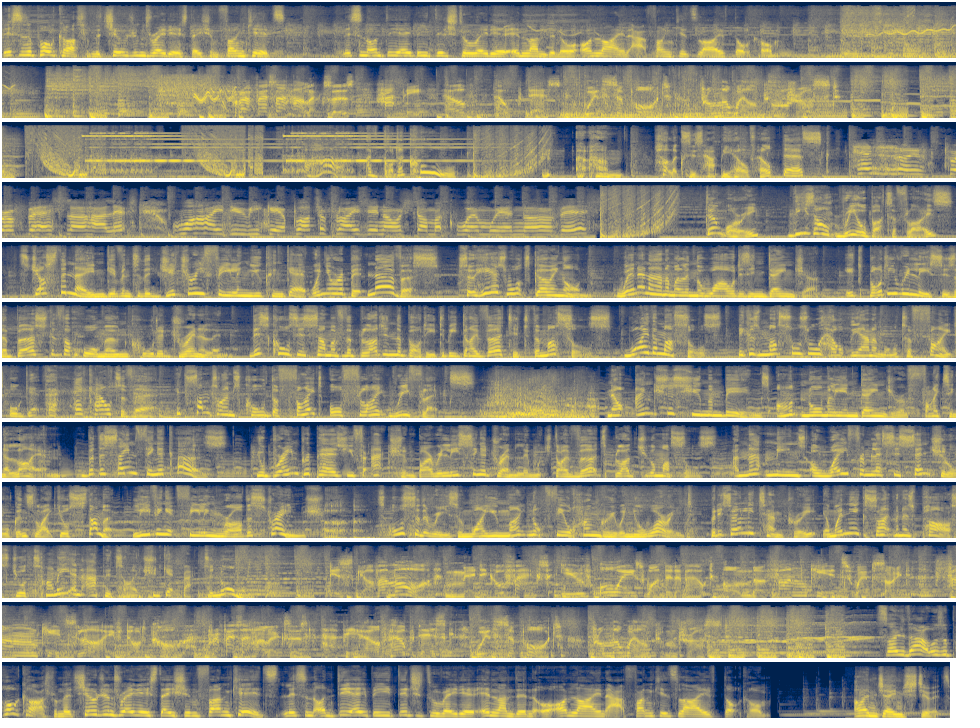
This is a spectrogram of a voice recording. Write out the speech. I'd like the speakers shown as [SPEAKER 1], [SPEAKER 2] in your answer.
[SPEAKER 1] This is a podcast from the children's radio station Fun Kids. Listen on DAB digital radio in London or online at funkidslive.com.
[SPEAKER 2] Professor Hallux's Happy Health Help Desk with support from the Wellcome Trust. Aha!
[SPEAKER 3] I've got a call. Ahem. Hallux's Happy Health Help Desk.
[SPEAKER 4] Professor Alex. Why do we get butterflies in our stomach when we're nervous?
[SPEAKER 3] Don't worry, these aren't real butterflies. It's just the name given to the jittery feeling you can get when you're a bit nervous. So here's what's going on. When an animal in the wild is in danger, its body releases a burst of the hormone called adrenaline. This causes some of the blood in the body to be diverted to the muscles. Why the muscles? Because muscles will help the animal to fight or get the heck out of there. It's sometimes called the fight or flight reflex. Now, anxious human beings aren't normally in danger of fighting a lion, but the same thing occurs. Your brain prepares you for action by releasing adrenaline, which diverts blood to your muscles, and that means away from less essential organs like your stomach, leaving it feeling rather strange. It's also the reason why you might not feel hungry when you're worried, but it's only temporary, and when the excitement has passed, your tummy and appetite should get back to normal.
[SPEAKER 2] Discover more medical facts you've always wondered about on the Fun Kids website, funkidslive.com. Professor Hallux's Happy Health Help Desk with support from the Wellcome Trust.
[SPEAKER 1] So that was a podcast from the children's radio station Fun Kids. Listen on DAB digital radio in London or online at funkidslive.com.
[SPEAKER 5] I'm James Stewart,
